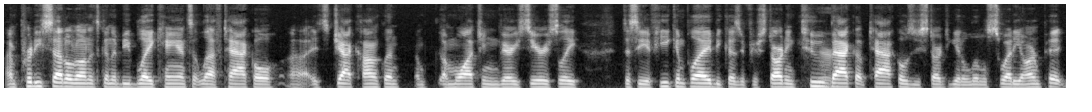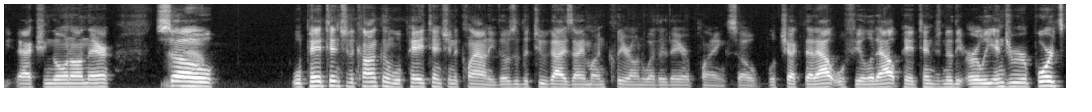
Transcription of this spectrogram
I'm pretty settled on it's going to be Blake Hance at left tackle. Uh, it's Jack Conklin. I'm, I'm watching very seriously to see if he can play because if you're starting two sure. backup tackles, you start to get a little sweaty armpit action going on there. So we'll pay attention to Conklin. We'll pay attention to Clowney. Those are the two guys I'm unclear on whether they are playing. So we'll check that out. We'll feel it out. Pay attention to the early injury reports.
